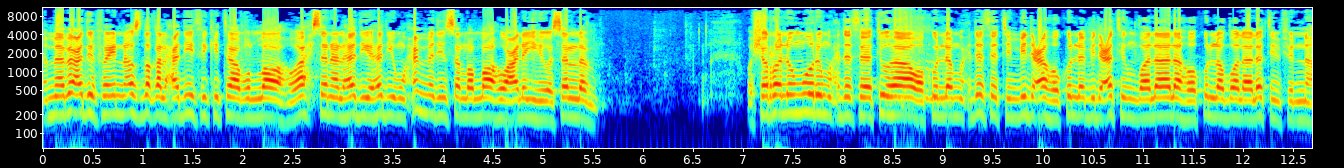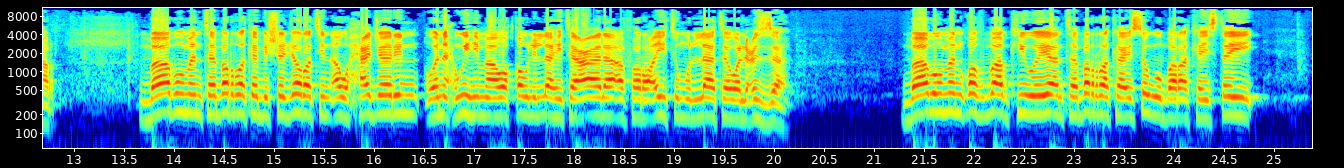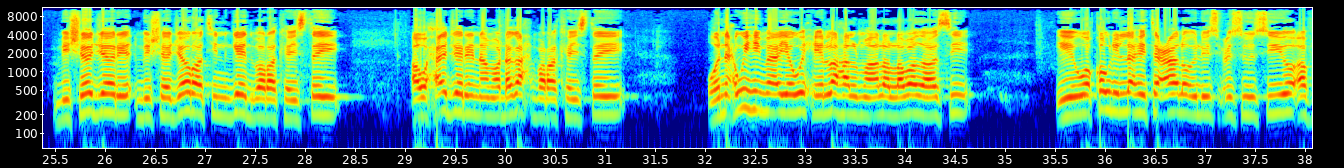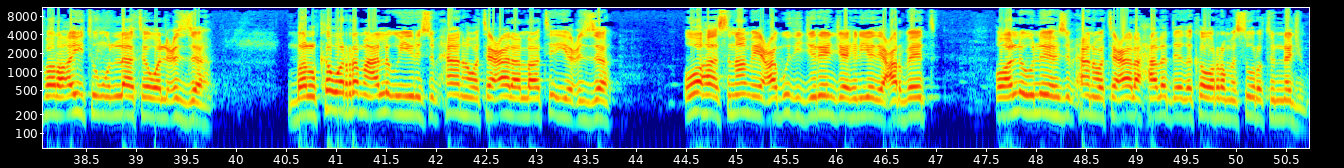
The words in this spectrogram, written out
أما بعد فإن أصدق الحديث كتاب الله وأحسن الهدي هدي محمد صلى الله عليه وسلم وشر الأمور محدثاتها وكل محدثة بدعة وكل بدعة ضلالة وكل ضلالة في النار باب من تبرك بشجرة أو حجر ونحوهما وقول الله تعالى أفرأيتم اللات والعزة باب من qof baabkii weeyaan tabaraka isagu barakaystay bshaجaraةi geed barakaystay aw xajarin ama dhagax barakaystay wanaxwihimaa iyo wixii la halmaalo labadaasi iyo wa qowli llahi tacaala oo laisxusuusiyo afara'aytum allaata waalcuza bal ka warrama alle uu yidhi subxaanahu wa tacaala laata iyo cuza oo aha asnaam ay caabudi jireen jaahiliyadii carbeed oo alle uu leeyahay subxaana wa tacaala xaaladeeda ka warrama suuratu najm.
